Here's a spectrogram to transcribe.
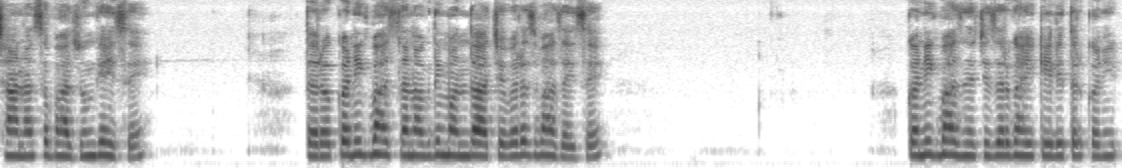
छान असं भाजून घ्यायचं. आहे तर कणिक भाजताना अगदी मंद आचेवरच भाजायचं. आहे कणिक भाजण्याची जर घाई केली तर कणिक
